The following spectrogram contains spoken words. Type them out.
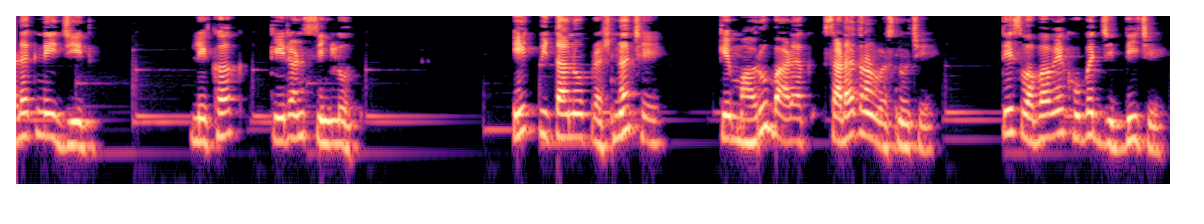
બાળકની જીદ. લેખક કિરણ સિંગલોત. એક પિતાનો પ્રશ્ન છે કે મારું બાળક સાડા ત્રણ વર્ષનું છે. તે સ્વભાવે ખૂબ જ જિદ્દી છે.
